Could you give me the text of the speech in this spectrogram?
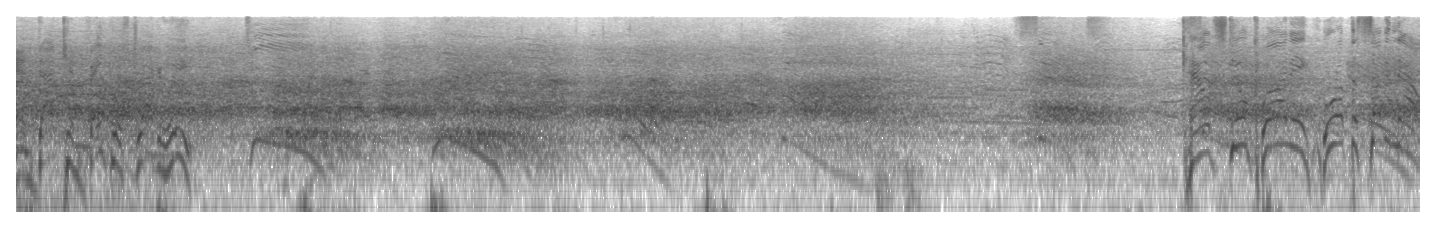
And that can vanquish Dragon Lee. Count still climbing. We're up to seven now.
